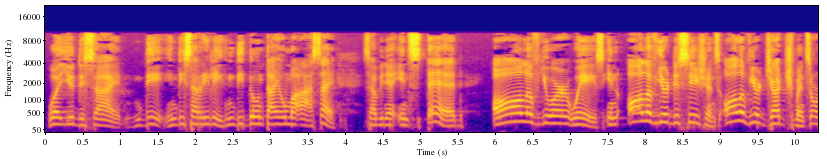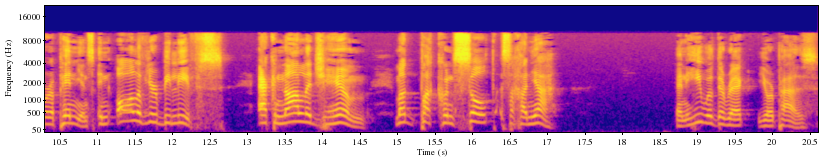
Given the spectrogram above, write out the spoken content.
What you decide. Hindi, hindi sarili. Hindi doon tayo maasa eh. Sabi niya, instead, all of your ways, in all of your decisions, all of your judgments or opinions, in all of your beliefs, acknowledge Him. Magpa-consult sa Kanya. And He will direct your paths.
